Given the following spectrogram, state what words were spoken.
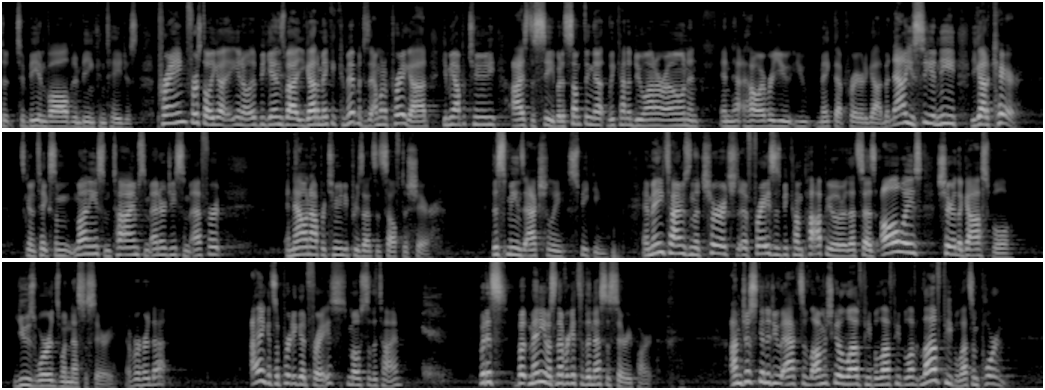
to, to be involved in being contagious. Praying, first of all, you got, you know, it begins by you got to make a commitment to say, I'm going to pray, God, give me opportunity, eyes to see. But it's something that we kind of do on our own and, and however you, you make that prayer to God. But now you see a need, you got to care. It's going to take some money, some time, some energy, some effort. And now an opportunity presents itself to share. This means actually speaking. And many times in the church, uh, a phrase has become popular that says, always share the gospel, use words when necessary. Ever heard that? I think it's a pretty good phrase most of the time. But, it's, but many of us never get to the necessary part. I'm just going to do acts of. I'm just going to love people, love people, love, love people. That's important.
